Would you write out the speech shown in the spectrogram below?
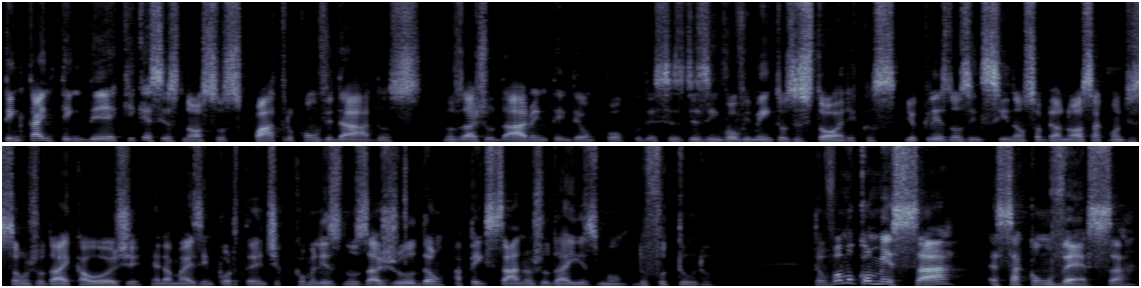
tentar entender o que, que esses nossos quatro convidados nos ajudaram a entender um pouco desses desenvolvimentos históricos e o que eles nos ensinam sobre a nossa condição judaica hoje, ainda mais importante, como eles nos ajudam a pensar no judaísmo do futuro. Então vamos começar essa conversa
